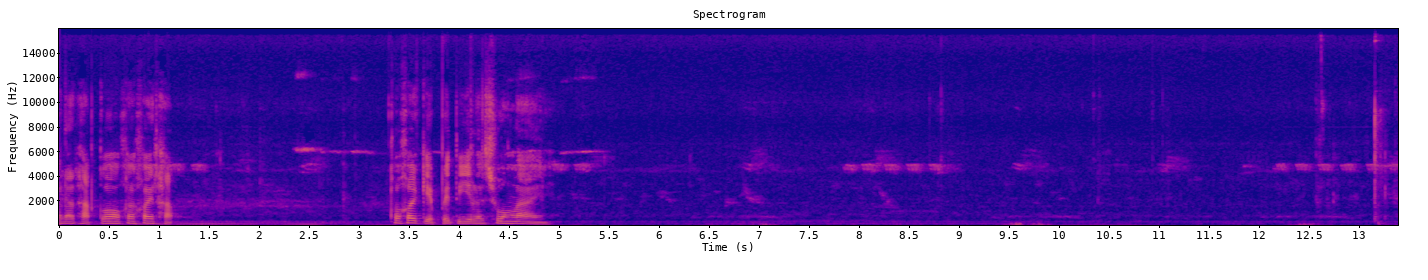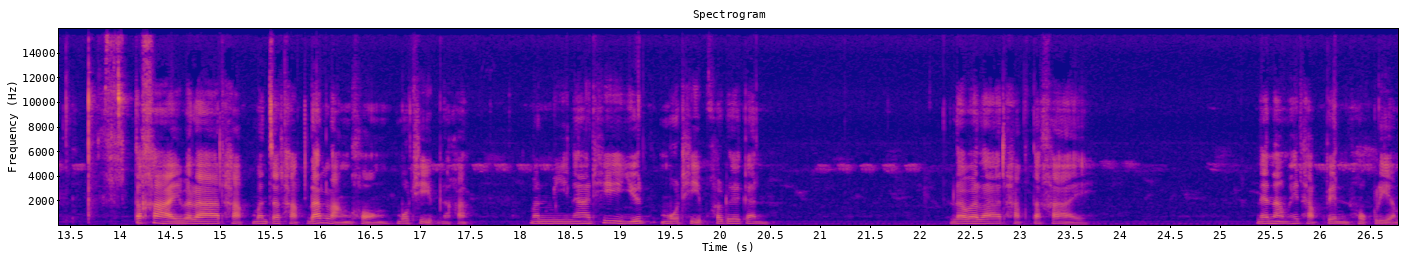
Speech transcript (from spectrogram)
วลาถักก็ค่อยๆถัก ค่อยๆเก็บไปตีละช่วงลายตะข่ายเวลาถักมันจะถักด้านหลังของโมทีฟนะคะ มันมีหน้าที่ยึดโมทีฟเข้าด้วยกัน แล้วเวลาถักตะข่าย แนะนำให้ถักเป็นหกเหลี่ยม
